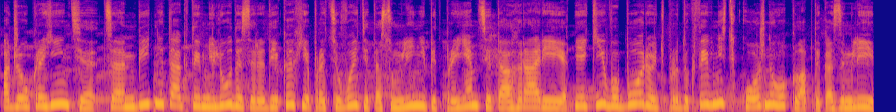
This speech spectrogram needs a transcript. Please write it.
Адже українці це амбітні та активні люди, серед яких є працьовиті та сумлінні підприємці та аграрії, які виборюють продуктивність кожного клаптика землі.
